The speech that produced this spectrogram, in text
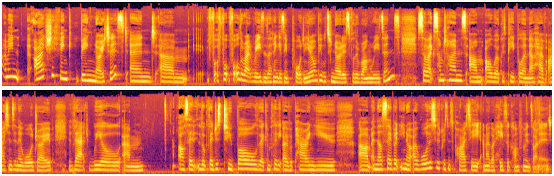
I mean, I actually think being noticed and um, for, for, for, all the right reasons, I think is important. You don't want people to notice for the wrong reasons. So, like, sometimes um, I'll work with people and they'll have items in their wardrobe that will. Um, I'll say, look, they're just too bold. They're completely overpowering you. Um, and they'll say, but you know, I wore this to the Christmas party and I got heaps of compliments on it.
